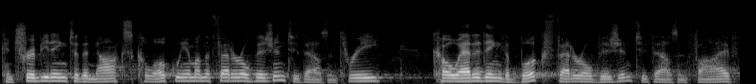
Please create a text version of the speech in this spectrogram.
contributing to the Knox Colloquium on the Federal Vision, 2003, co editing the book Federal Vision, 2005,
